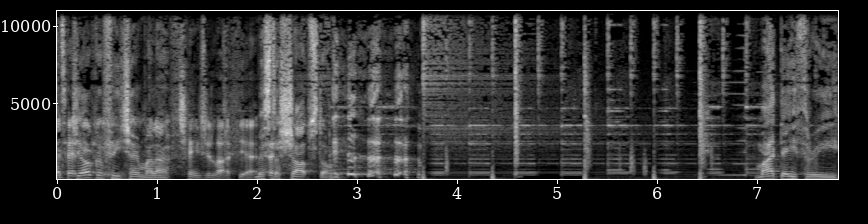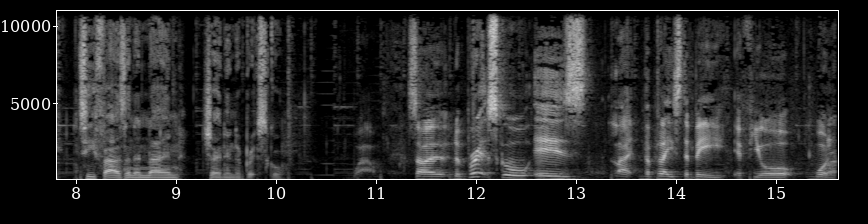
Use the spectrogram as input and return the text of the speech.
I've had geography changed my life. Change your life. Yeah. Mr. Sharpstone. my day three, 2009, joining the Brit School. Wow. So the Brit School is like the place to be if you're wanting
